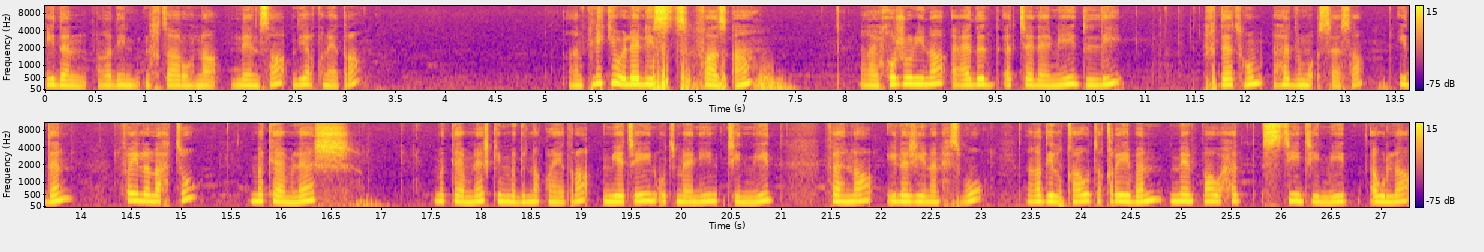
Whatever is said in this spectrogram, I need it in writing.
اذا غادي نختاروا هنا l'ENSA ديال قنيطرة. غن cliquiو على liste phase 1 غيخرجوا لنا عدد التلاميذ اللي خداتهم هاد المؤسسة. اذا فإلا لاحظتوا ما كاملاش. ما كاملاش كما قلنا قنيطرة 280 تلميذ. فهنا إلا جينا نحسبوا غادي نلقاو تقريبا même pas واحد 60 تلميذ اولا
